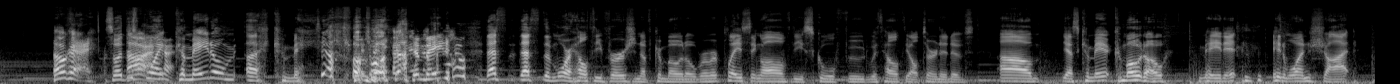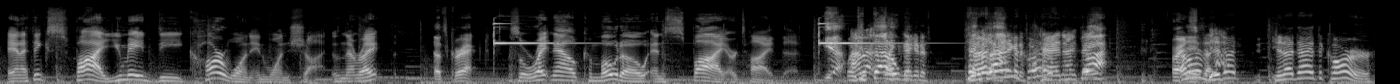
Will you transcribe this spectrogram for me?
Okay. So at this All point, right. Camodo, uh, Camodo. Tomato? that's that's the more healthy version of Camodo. We're replacing all of the school food with healthy alternatives. Um, yes, Camodo made it in one shot, and I think Spy, you made the car one in one shot. Isn't that right? That's correct. So right now, Camodo and Spy are tied then. Yeah. I'm get at that like open. negative. I I'm at die in the negative car? 10, I Ah. think. All I don't know. Did I, did I die at the car? Or?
